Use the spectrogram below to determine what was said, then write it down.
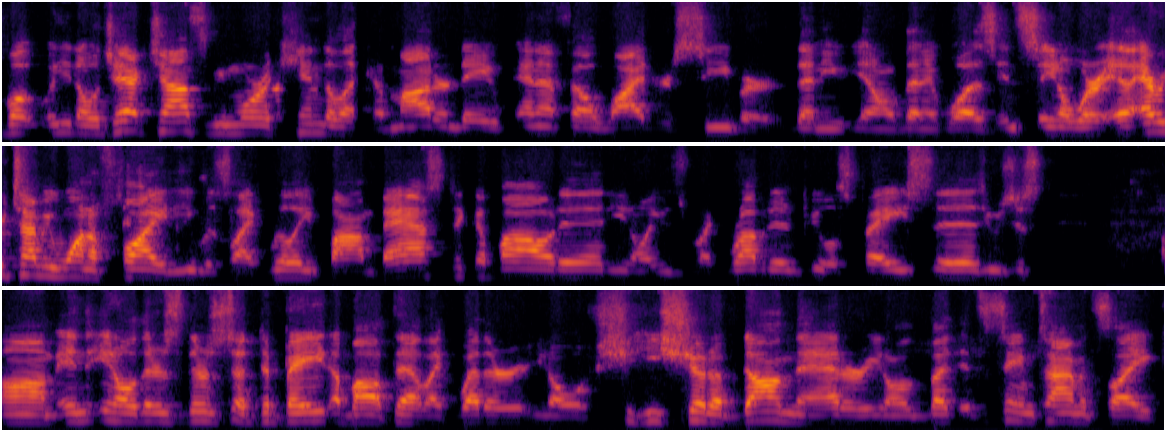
what you know, Jack Johnson would be more akin to like a modern day NFL wide receiver than he you know than it was. And so, you know, where every time he won a fight, he was like really bombastic about it. You know, he was like rubbing it in people's faces. He was just um, and you know, there's there's a debate about that, like whether you know he should have done that or you know, but at the same time, it's like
